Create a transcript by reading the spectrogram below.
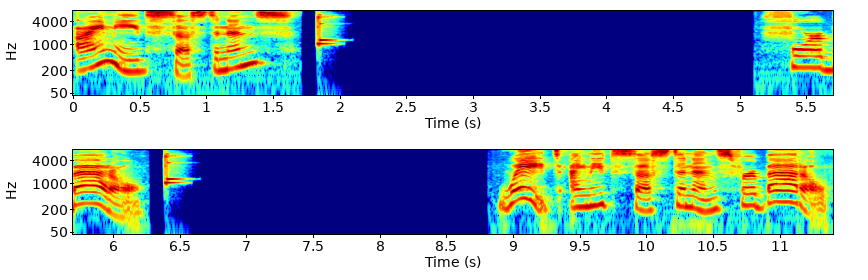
I need sustenance for battle. Wait, I need sustenance for battle.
